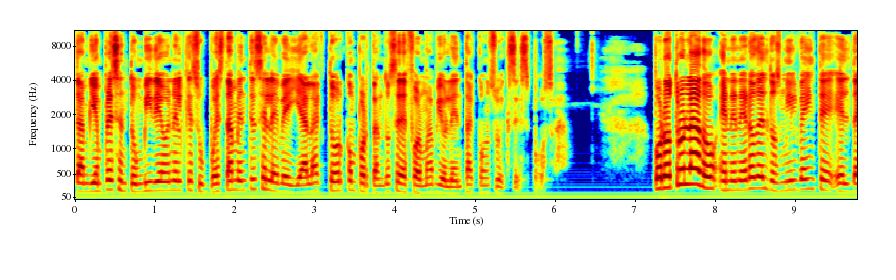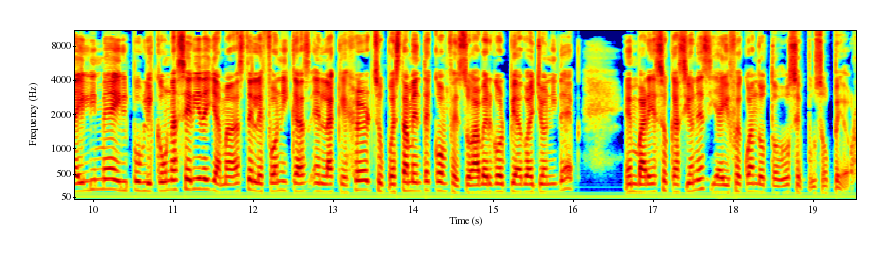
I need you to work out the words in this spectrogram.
también, presentó un video en el que supuestamente se le veía al actor comportándose de forma violenta con su ex esposa. Por otro lado, en enero del 2020, el Daily Mail publicó una serie de llamadas telefónicas en la que Heard supuestamente confesó haber golpeado a Johnny Depp en varias ocasiones y ahí fue cuando todo se puso peor.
